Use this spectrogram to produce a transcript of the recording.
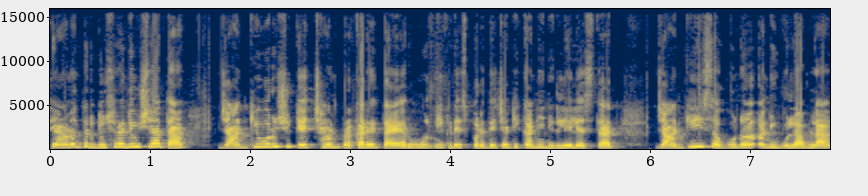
त्यानंतर दुसऱ्या दिवशी आता जानकी व ऋषिकेश छान प्रकारे तयार होऊन इकडे स्पर्धेच्या ठिकाणी निघलेले असतात. जानकी ही सगुना आणि गुलाबला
